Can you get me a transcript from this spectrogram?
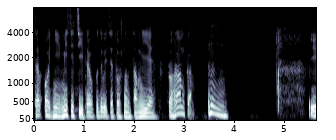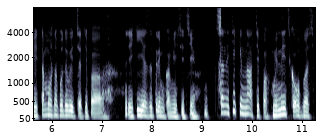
Треба одні місяці, треба подивитися точно, там є програмка. І там можна подивитися, типа, які є затримка місяці. Це не тільки в нас, типа Хмельницька область,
